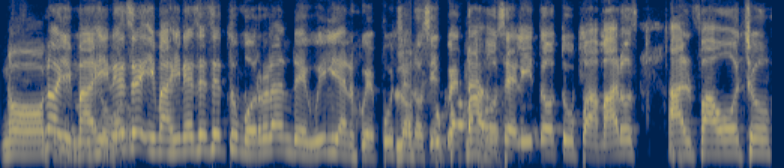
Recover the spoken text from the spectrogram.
No, no imagínese, imagínese ese tumor de William, juepucha, los, los 50 Joselito, Tupamaros, Alfa 8,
